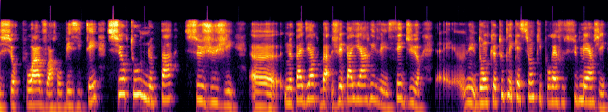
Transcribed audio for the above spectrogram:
surpoids, voire obésité, surtout ne pas se juger, ne pas dire bah, je vais pas y arriver, c'est dur donc toutes les questions qui pourraient vous submerger.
